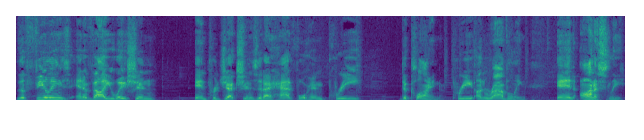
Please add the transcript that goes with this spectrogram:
the feelings and evaluation and projections that I had for him pre decline, pre unraveling. And honestly,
